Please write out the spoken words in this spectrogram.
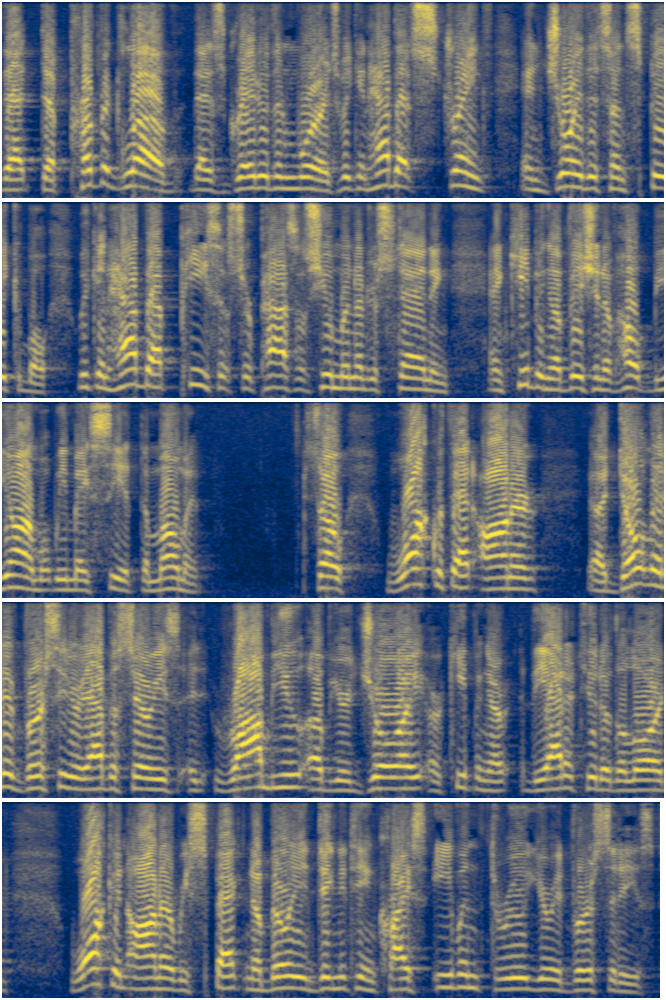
that uh, perfect love that is greater than words. We can have that strength and joy that's unspeakable. We can have that peace that surpasses human understanding and keeping a vision of hope beyond what we may see at the moment. So walk with that honor uh, don't let adversity or adversaries uh, rob you of your joy or keeping a, the attitude of the Lord. Walk in honor, respect, nobility, and dignity in Christ, even through your adversities.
